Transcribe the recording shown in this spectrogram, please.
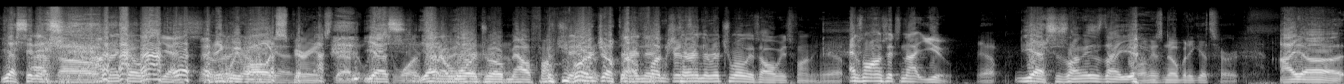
yes, it is. I'm gonna go with yes. I think we've all experienced that at least Yes, once. yeah, a wardrobe malfunction. Wardrobe during malfunction. The, during the ritual is always funny. Yeah. As long as it's not you. Yep. Yes, as long as it's not you. As long as nobody gets hurt. I uh,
